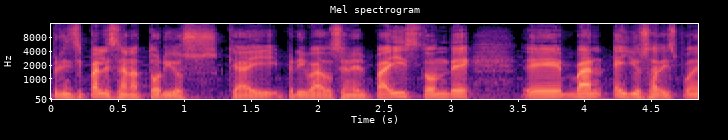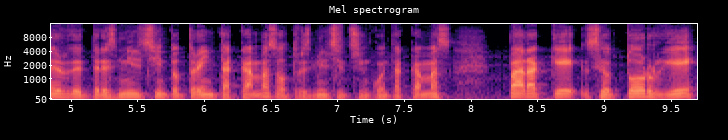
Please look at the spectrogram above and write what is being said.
principales sanatorios que hay privados en el país, donde eh, van ellos a disponer de 3.130 camas o 3.150 camas para que se otorgue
